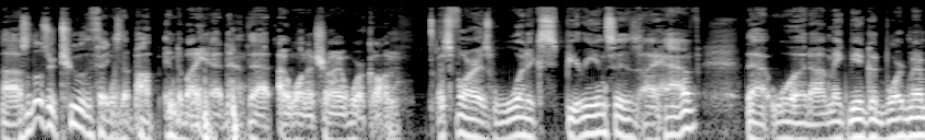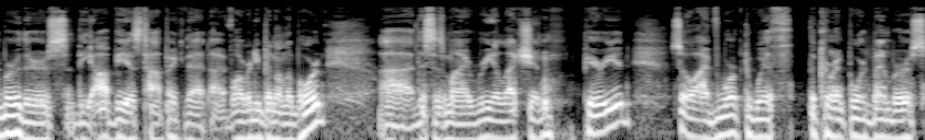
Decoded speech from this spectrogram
Uh, so those are two of the things that pop into my head that I want to try and work on as far as what experiences I have that would uh, make me a good board member, there's the obvious topic that I've already been on the board. Uh, this is my reelection period. So I've worked with the current board members.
